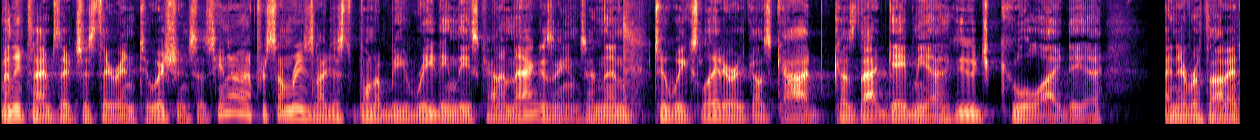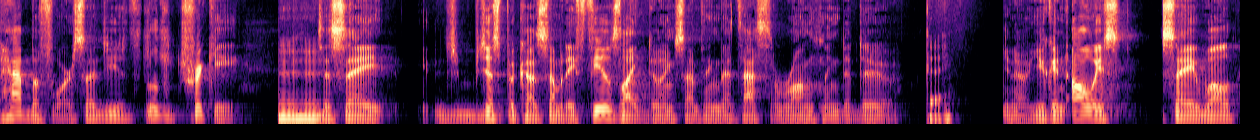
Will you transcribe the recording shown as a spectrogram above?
Many times they're just their intuition says, you know, for some reason I just want to be reading these kind of magazines. And then two weeks later it goes, God, because that gave me a huge cool idea I never thought I'd had before. So it's a little tricky mm-hmm. to say just because somebody feels like doing something that that's the wrong thing to do. Okay. You know, you can always say, well,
